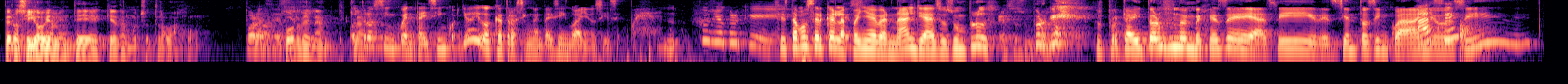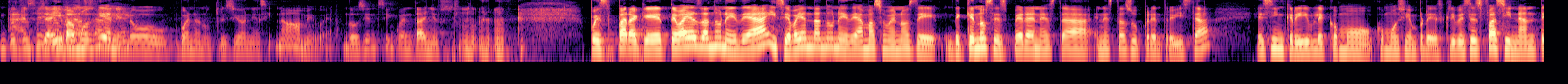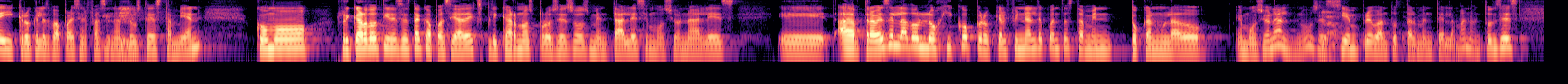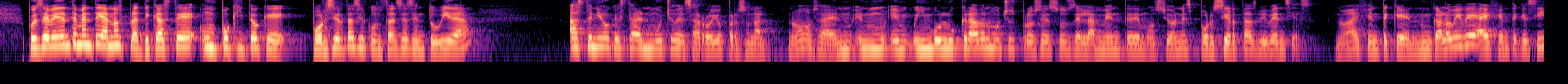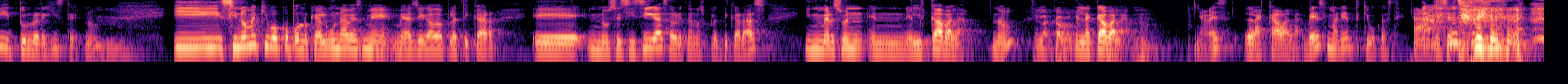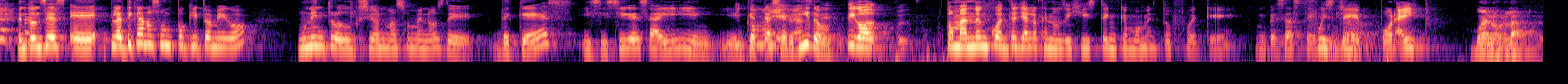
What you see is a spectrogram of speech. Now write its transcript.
pero sí, obviamente queda mucho trabajo por, por delante. Otros 55, yo digo que otros 55 años sí se pueden. Pues yo creo que... Si estamos cerca de la Peña de Bernal, ya eso es un plus. Eso es un ¿Por qué? Pues porque ahí todo el mundo envejece así de 105 ¿Ah, años, ¿sí? Entonces, ah, pues ahí vamos bien. Y luego, buena nutrición y así. No, amigo, 250 años. pues para que te vayas dando una idea y se vayan dando una idea más o menos de, de qué nos espera en esta, en esta súper entrevista es increíble cómo, cómo siempre describes. Es fascinante y creo que les va a parecer fascinante a ustedes también. Cómo, Ricardo, tienes esta capacidad de explicarnos procesos mentales, emocionales, eh, a través del lado lógico, pero que al final de cuentas también tocan un lado emocional, ¿no? O sea, siempre van totalmente de la mano. Entonces, pues evidentemente ya nos platicaste un poquito que por ciertas circunstancias en tu vida, has tenido que estar en mucho desarrollo personal, ¿no? O sea, involucrado en muchos procesos de la mente, de emociones, por ciertas vivencias, ¿no? Hay gente que nunca lo vive, hay gente que sí, y tú lo elegiste, ¿no? Y si no me equivoco, por lo que alguna vez me, has llegado a platicar, eh, no sé si sigas, ahorita nos platicarás, inmerso en, el Cábala, ¿no? En la Cábala. En la Cábala. Ya ves, la cábala. ¿Ves, María? Te equivocaste. Ah, no es cierto. Entonces, eh, platícanos un poquito, amigo, una introducción más o menos de, de qué es y si sigues ahí y en, qué te ha servido. Digo, tomando en cuenta ya lo que nos dijiste, ¿en qué momento fue que empezaste? Fuiste por ahí. Bueno, la,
